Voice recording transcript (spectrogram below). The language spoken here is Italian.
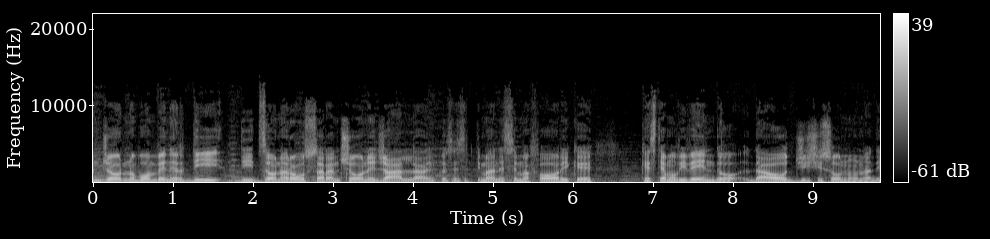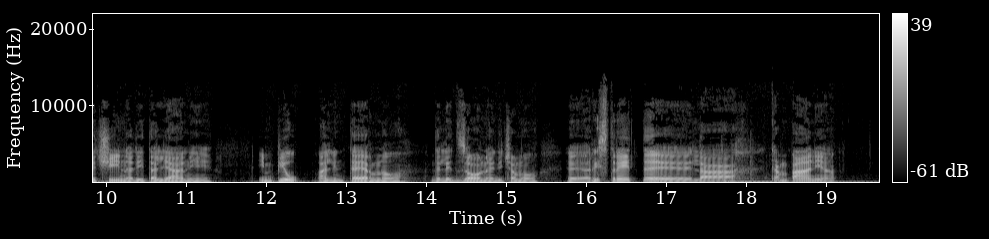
Buongiorno, buon venerdì di zona rossa, arancione, gialla in queste settimane semaforiche che stiamo vivendo. Da oggi ci sono una decina di italiani in più all'interno delle zone, diciamo, eh, ristrette. La Campania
